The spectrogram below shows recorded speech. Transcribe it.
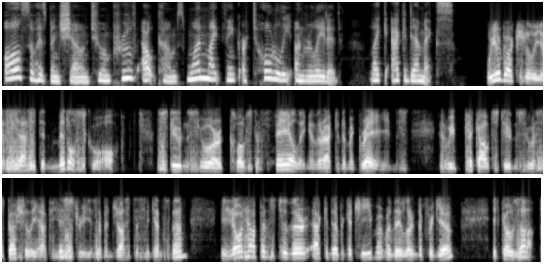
also has been shown to improve outcomes one might think are totally unrelated, like academics. We have actually assessed in middle school students who are close to failing in their academic grades, and we pick out students who especially have histories of injustice against them. And you know what happens to their academic achievement when they learn to forgive? It goes up.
